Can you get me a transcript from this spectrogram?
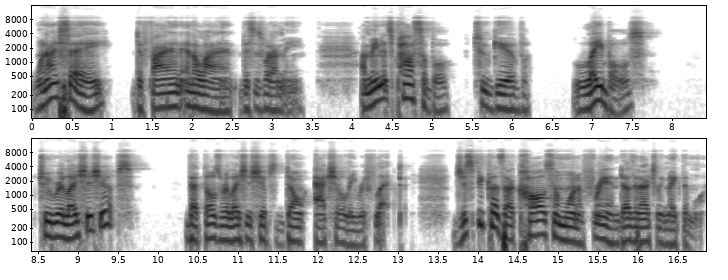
when I say define and align, this is what I mean. I mean, it's possible to give labels to relationships that those relationships don't actually reflect. Just because I call someone a friend doesn't actually make them one.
